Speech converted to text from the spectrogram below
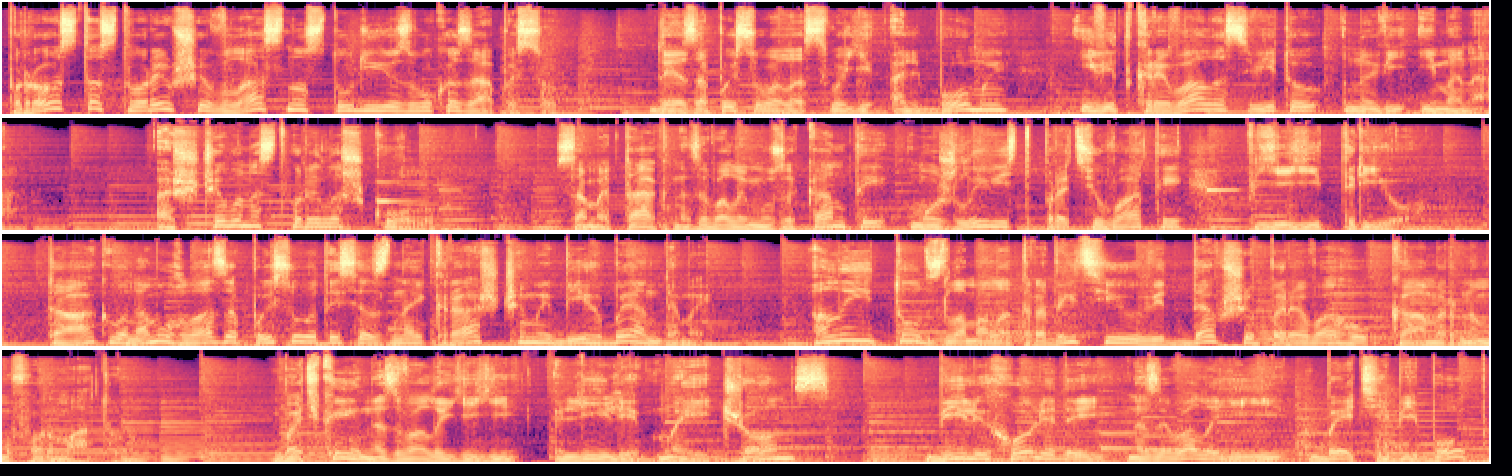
просто створивши власну студію звукозапису, де записувала свої альбоми і відкривала світу нові імена. А ще вона створила школу. Саме так називали музиканти можливість працювати в її тріо. Так вона могла записуватися з найкращими біг-бендами, але і тут зламала традицію, віддавши перевагу камерному формату. Батьки назвали її Лілі Мей Джонс, Білі Холідей називала її Бетті Бібоп,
